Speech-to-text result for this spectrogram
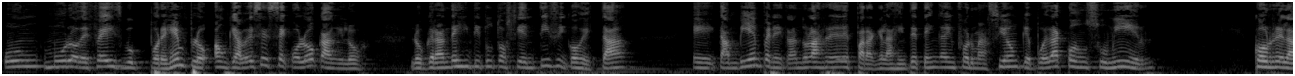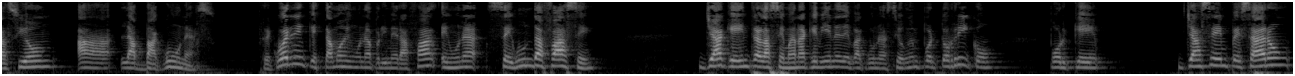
un muro de Facebook, por ejemplo, aunque a veces se colocan y los, los grandes institutos científicos están eh, también penetrando las redes para que la gente tenga información que pueda consumir con relación a las vacunas. Recuerden que estamos en una primera fase, en una segunda fase ya que entra la semana que viene de vacunación en Puerto Rico, porque ya se empezaron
